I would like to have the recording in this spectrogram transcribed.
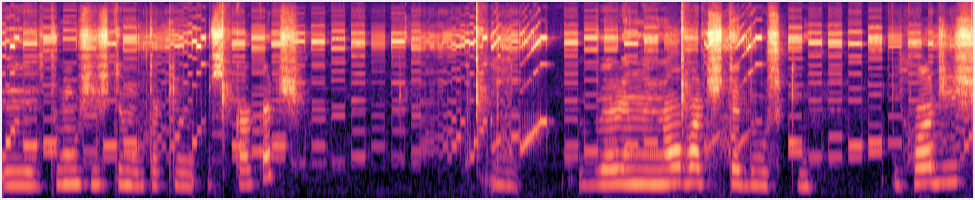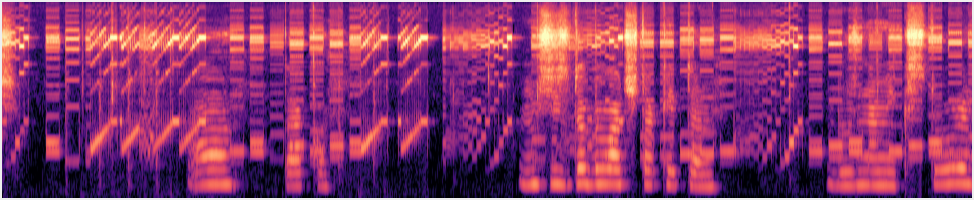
Y, tu musisz tym takim skakać i wyeliminować te duszki. I chodzisz. O, tak. Musisz zdobywać takie ten różne mikstury.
